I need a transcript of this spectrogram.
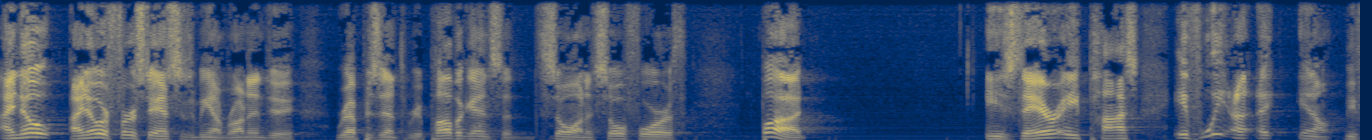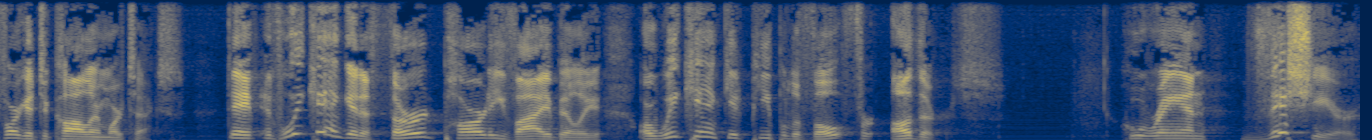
I know I know her first answer is going to be I'm running to represent the Republicans and so on and so forth. But is there a poss? If we, uh, uh, you know, before I get to caller and more text, Dave, if we can't get a third party viability, or we can't get people to vote for others who ran this year,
